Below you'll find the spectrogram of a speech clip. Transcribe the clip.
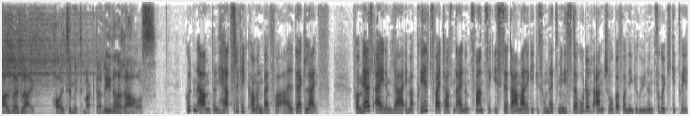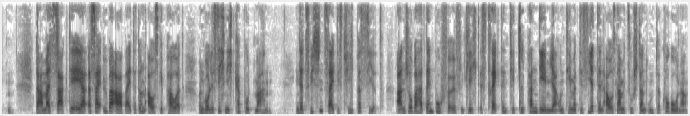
Vorarlberg Live. Heute mit Magdalena Raos. Guten Abend und herzlich willkommen bei Vorarlberg Live. Vor mehr als einem Jahr, im April 2021, ist der damalige Gesundheitsminister Rudolf Anschober von den Grünen zurückgetreten. Damals sagte er, er sei überarbeitet und ausgepowert und wolle sich nicht kaputt machen. In der Zwischenzeit ist viel passiert. Anschober hat ein Buch veröffentlicht. Es trägt den Titel Pandemia und thematisiert den Ausnahmezustand unter Corona.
